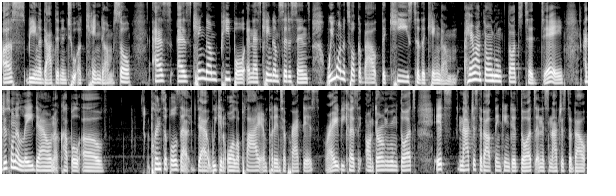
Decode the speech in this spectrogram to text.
us being adopted into a kingdom. So as as kingdom people and as kingdom citizens, we want to talk about the keys to the kingdom. Here on Throne Room Thoughts today, I just want to lay down a couple of principles that that we can all apply and put into practice right? Because on throne room thoughts it's not just about thinking good thoughts and it's not just about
